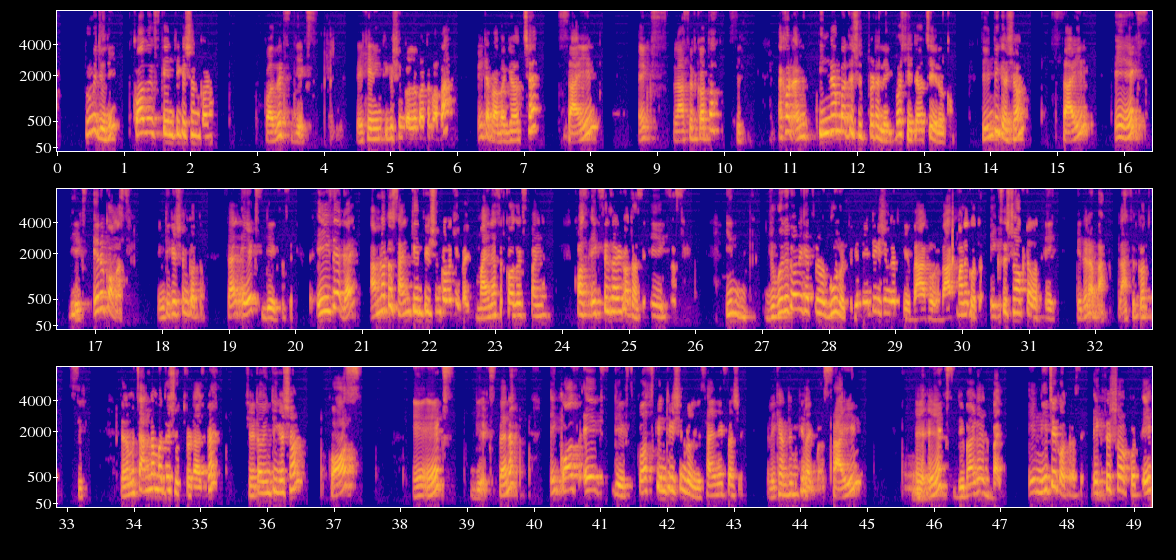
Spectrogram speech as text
তুমি যদি কজ এক্স কে ইন্টিগ্রেশন করো কজ এক্স ডিএক্স এখানে ইন্টিগ্রেশন করলে কত পাবা? এটা পাবা কি হচ্ছে সাইন এক্স প্লাসের কত? সি এখন আমি তিন নাম্বার যে সূত্রটা লিখব সেটা হচ্ছে এরকম। ইন্টিগ্রেশন সাইন এক্স ডিএক্স এরকম আছে। ইন্টিগ্রেশন কত? সাইন এক্স ডিএক্স আছে। এই জায়গায় আমরা তো সাইনকে ইন্টিগ্রেশন করলে কি পাই? মাইনাসের কজ এক্স পাই না। কজ এক্সের জায়গায় কত আছে? এক্স আছে। ইন যুগলীকরণের ক্ষেত্রে গুণ হচ্ছে কিন্তু ইন্টিগ্রেশন ক্ষেত্রে কি? বাঘ হবে। বাঘ মানে কত? এক্সের সহগটা কত? এ এ দ্বারা বাঘ প্লাসের কত? সি তাহলে আমার চার নাম্বার যে সূত্রটা আসবে সেটাও ইন্টিগ্রেশন কস এ এক্স ডিএক্স তাই না? এই কস এক্স ডিএক্স কস কে ইন্টিগ্রেশন করলে সাইন এক্স আসে। তাহলে এখানে তুমি কি লিখবা? Sine A x divided by এর নিচে কত আছে? এক্সের সহগ কত? এ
